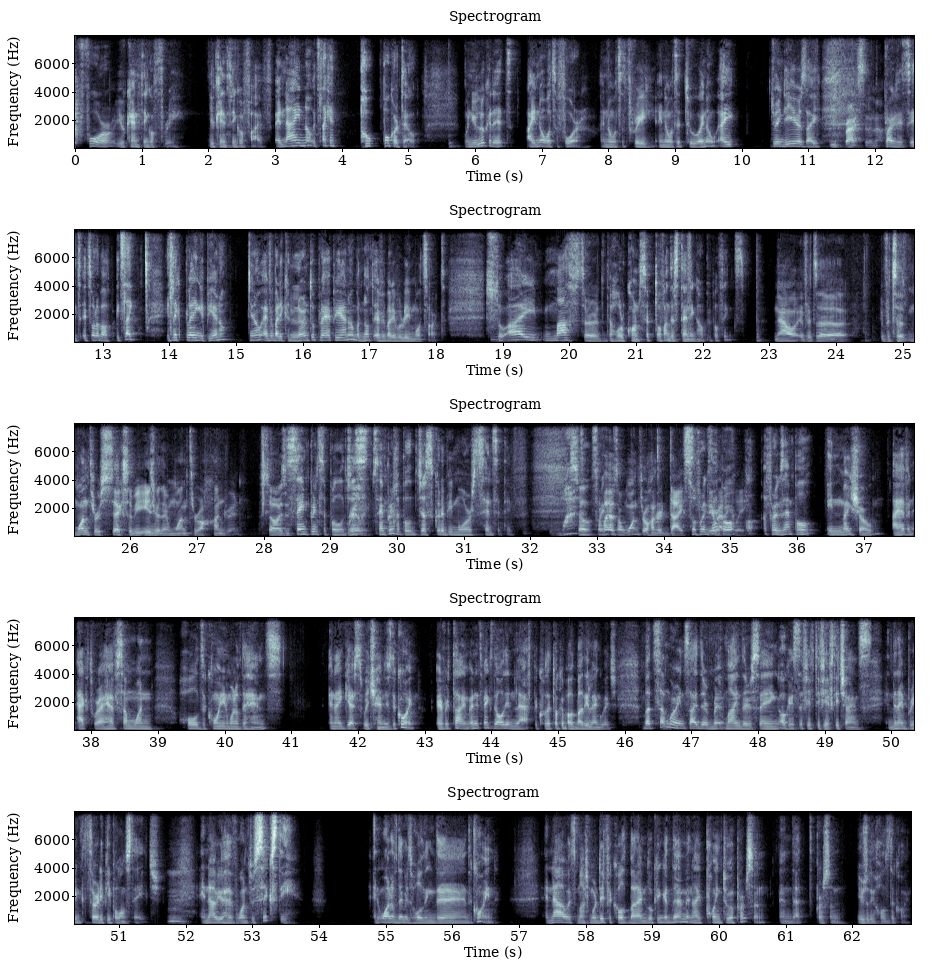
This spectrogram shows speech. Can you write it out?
four, you can't think of three. You can't think of five. And I know it's like a po- poker tell. When you look at it, I know what's a four. I know what's a three. I know what's a two. I know I. During the years, I you practiced it enough. practice. It's, it's all about. It's like it's like playing a piano. you know, everybody can learn to play a piano, but not everybody will be Mozart. So mm. I mastered the whole concept of understanding how people think. Now, if it's a if it's a one through six, it'd be easier than one through a hundred. So is it Same principle, just Really? same principle, just gonna be more sensitive. what? So, So if I was a one through hundred dice. So, for example, uh, for example, in my show, I have an act where I have someone holds a coin in one of the hands, and I guess which hand is the coin every time, and it makes the audience laugh because I talk about body language. But somewhere inside their mind, they're saying, "Okay, it's a 50-50 chance," and then I bring 30 people on stage, and now you have one to 60, and one of them is holding the, the coin. And now it's much more difficult, but I'm looking at them and I point to a person, and that person usually holds the coin.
